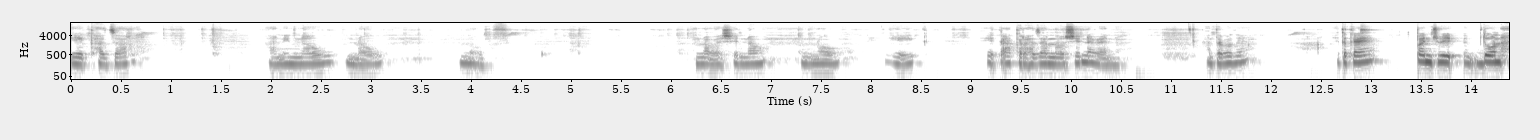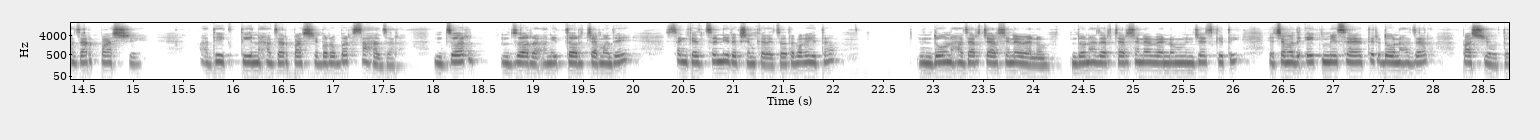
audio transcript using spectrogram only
एक हजार आणि नऊ नऊ नऊ. नऊशे नऊ नऊ एक एक अकरा हजार नऊशे नव्याण्णव. आता बघा. इथं काय? पंचवी दोन हजार पाचशे. अधिक तीन हजार पाचशे बरोबर सहा हजार. जर जर आणि तरच्यामध्ये संख्यांचं निरीक्षण करायचं. आता बघा इथं. दोन हजार चारशे नव्याण्णव. दोन हजार चारशे नव्याण्णव म्हणजेच किती? याच्यामध्ये एक मिसळ तर दोन हजार पाचशे होतं.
